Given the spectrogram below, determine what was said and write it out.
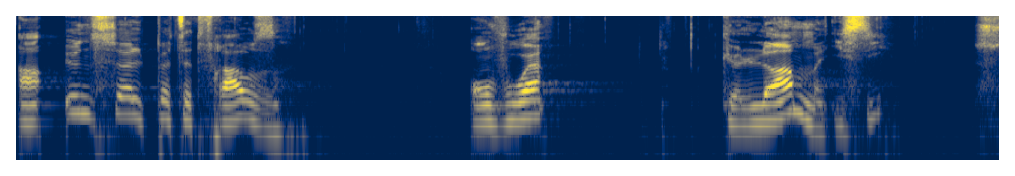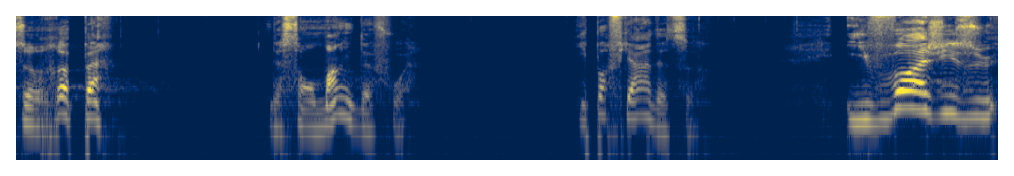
En une seule petite phrase, on voit que l'homme ici se repent de son manque de foi. Il n'est pas fier de ça. Il va à Jésus,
